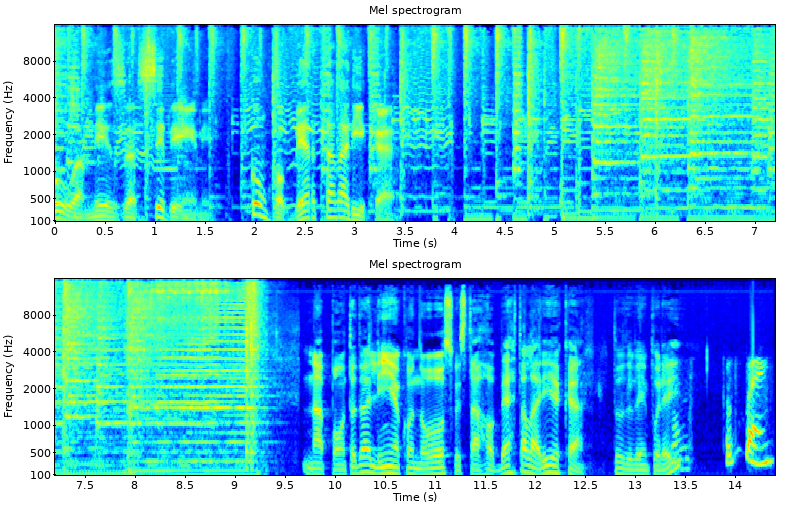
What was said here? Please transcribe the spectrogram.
Boa Mesa CBN, com Roberta Larica. Na ponta da linha conosco está Roberta Larica. Tudo bem por aí? Tudo bem.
